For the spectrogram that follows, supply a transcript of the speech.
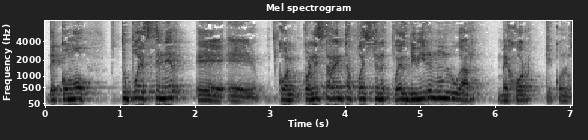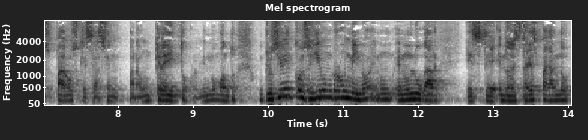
de cómo tú puedes tener, eh, eh, con, con esta renta puedes, tener, puedes vivir en un lugar mejor que con los pagos que se hacen para un crédito con el mismo monto, inclusive en conseguir un roomie, ¿no? En un, en un lugar este, en donde estarías pagando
